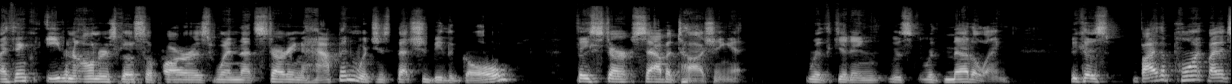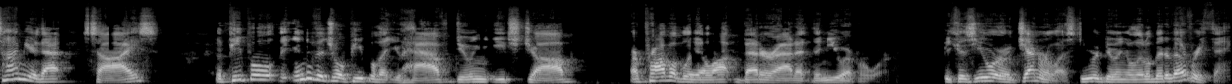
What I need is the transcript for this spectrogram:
I think even owners go so far as when that's starting to happen, which is that should be the goal, they start sabotaging it with getting with, with meddling. Because by the point by the time you're that size, the people, the individual people that you have doing each job are probably a lot better at it than you ever were. Because you were a generalist. You were doing a little bit of everything.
